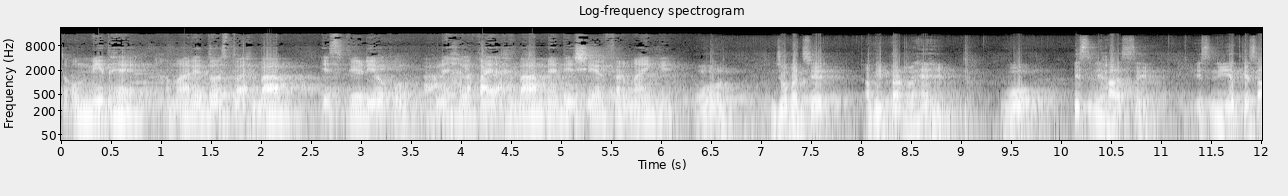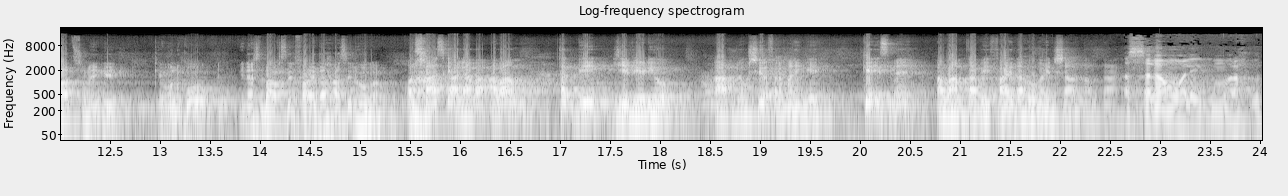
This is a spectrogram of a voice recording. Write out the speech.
तो उम्मीद है हमारे दोस्त अहबाब इस वीडियो को अपने हल्का अहबाब में भी शेयर फरमाएँगे। और जो बच्चे अभी पढ़ रहे हैं वो इस लिहाज से इस नीयत के साथ सुनेंगे कि उनको इन इसबाब से फ़ायदा हासिल होगा। और ख़ास के अलावा आवाम तक भी ये वीडियो आप लोग शेयर फरमाएँगे कि इसमें आवाम का भी फ़ायदा होगा इन शाह वरहमल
